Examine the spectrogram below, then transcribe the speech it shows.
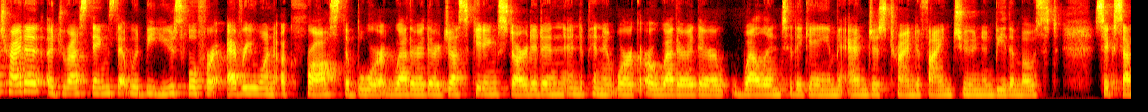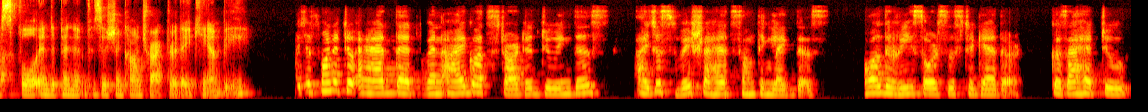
to try to address things that would be useful for everyone across the board, whether they're just getting started in independent work or whether they're well into the game and just trying to fine tune and be the most successful independent physician contractor they can be. I just wanted to add that when I got started doing this, I just wish I had something like this, all the resources together because I had to,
